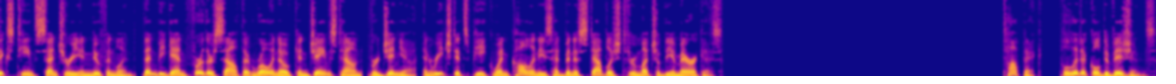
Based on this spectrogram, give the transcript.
16th century in Newfoundland, then began further south at Roanoke and Jamestown, Virginia, and reached its peak when colonies had been established through much of the Americas. Political divisions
